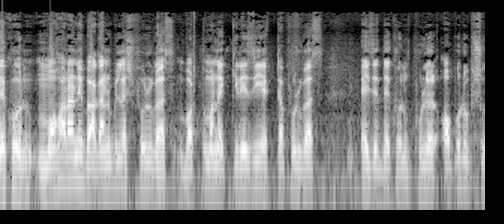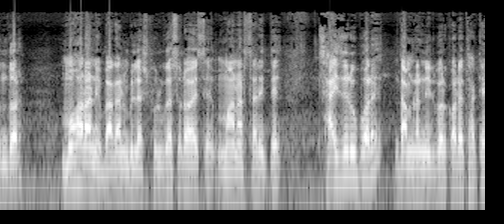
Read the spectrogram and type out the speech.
দেখুন, মহারানী বাগানবিলাস ফুল গাছ, বর্তমানে ক্রেজি একটা ফুল গাছ। এই যে দেখুন, ফুলের অপরূপ সুন্দর মহারানী বাগানবিলাস ফুল গাছ রয়েছে মা নার্সারিতে সাইজের উপরে দামটা নির্ভর করে থাকে।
